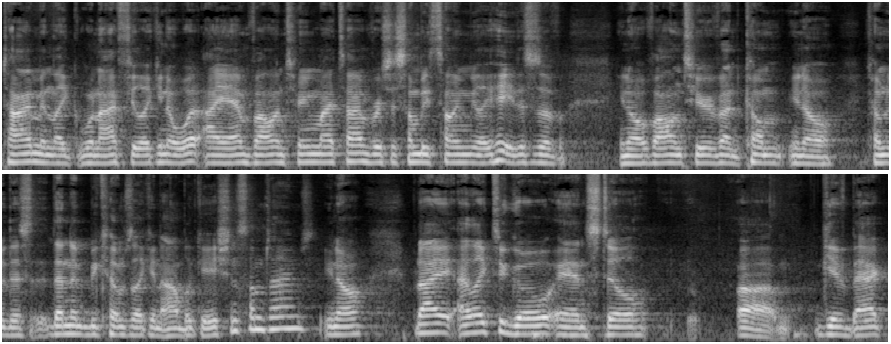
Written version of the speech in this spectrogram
time and like when I feel like you know what I am volunteering my time versus somebody's telling me like, hey, this is a you know a volunteer event. Come you know come to this. Then it becomes like an obligation sometimes. You know. But I I like to go and still um, give back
